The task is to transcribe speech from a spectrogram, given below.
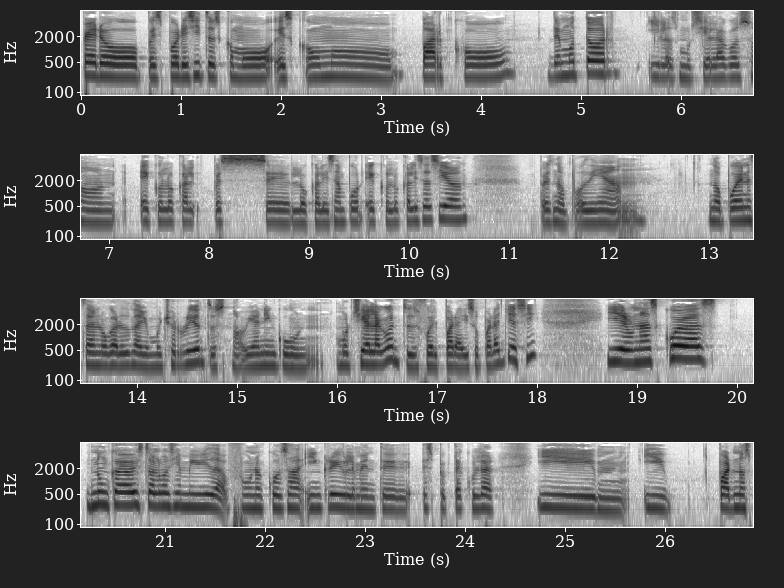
pero pues pobrecito es como, es como barco de motor y los murciélagos son pues se localizan por ecolocalización, pues no podían, no pueden estar en lugares donde hay mucho ruido, entonces no había ningún murciélago, entonces fue el paraíso para Jesse. Y eran unas cuevas nunca había visto algo así en mi vida. Fue una cosa increíblemente espectacular. Y, y nos,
